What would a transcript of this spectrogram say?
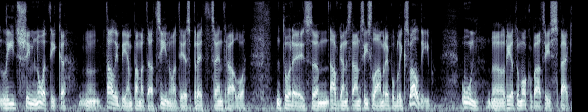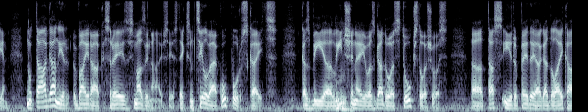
līdz šim notika mm, talibiem pamatā cīnoties pret centrālo toreiz um, Afganistānas Islāma Republikas valdību un uh, rietumu okupācijas spēkiem. Nu, tā gan ir vairākas reizes mazinājusies. Teiksim, cilvēku upuru skaits, kas bija līdzšinējos gados tūkstošos, uh, tas ir pēdējā gada laikā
